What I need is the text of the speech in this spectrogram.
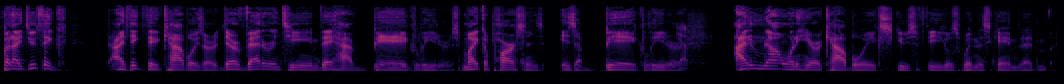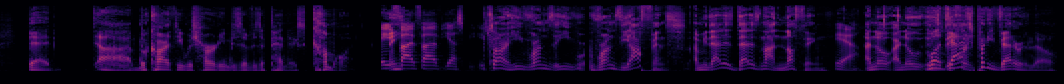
but I do think I think the Cowboys are they're a veteran team. They have big leaders. Micah Parsons is a big leader. Yep. I do not want to hear a Cowboy excuse if the Eagles win this game that that uh, McCarthy was hurting because of his appendix. Come on. Eight five five. Yes. but Sorry, he runs he runs the offense. I mean, that is that is not nothing. Yeah. I know. I know. it's Well, different- Dak's pretty veteran though.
